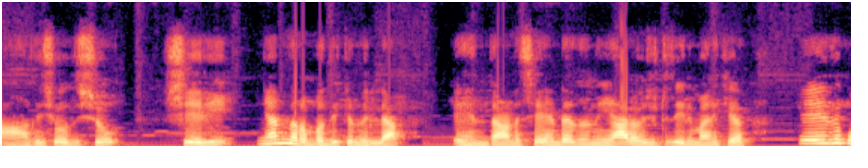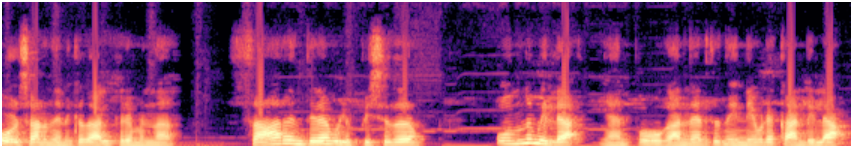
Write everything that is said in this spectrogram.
ആദ്യം ചോദിച്ചു. ശരി ഞാൻ നിർബന്ധിക്കുന്നില്ല. എന്താണ് ചെയ്യേണ്ടതെന്ന് നീ ആലോചിച്ചിട്ട് തീരുമാനിക്കുക ഏത് കോഴ്സാണ് നിനക്ക് താല്പര്യമെന്ന്? സാർ എന്തിനാ വിളിപ്പിച്ചത്? ഒന്നുമില്ല ഞാൻ പോകാൻ നേരത്ത് നിന്നെ ഇവിടെ കണ്ടില്ല.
